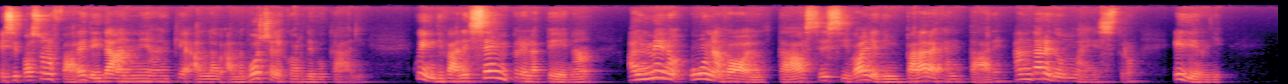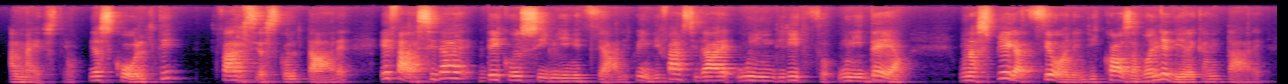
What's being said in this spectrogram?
e si possono fare dei danni anche alla, alla voce e alle corde vocali. Quindi vale sempre la pena, almeno una volta, se si voglia di imparare a cantare, andare da un maestro e dirgli al maestro, mi ascolti, farsi ascoltare e farsi dare dei consigli iniziali, quindi farsi dare un indirizzo, un'idea, una spiegazione di cosa voglia dire cantare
